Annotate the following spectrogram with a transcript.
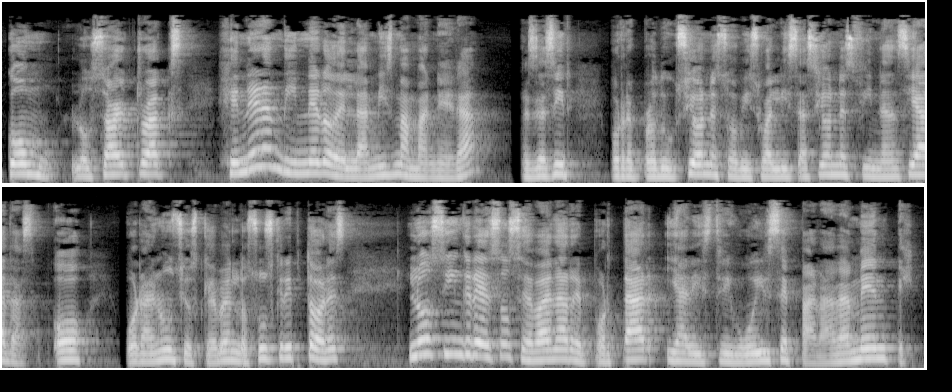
como los art tracks, generan dinero de la misma manera, es decir, por reproducciones o visualizaciones financiadas o por anuncios que ven los suscriptores, los ingresos se van a reportar y a distribuir separadamente.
